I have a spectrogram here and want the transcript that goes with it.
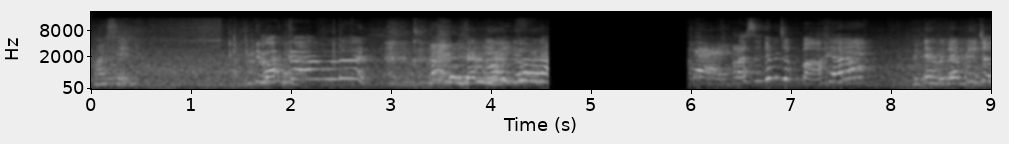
Masih. Bakar mulut. Dia pedas. Rasa dia macam pahit. Pedas-pedas. Tapi macam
